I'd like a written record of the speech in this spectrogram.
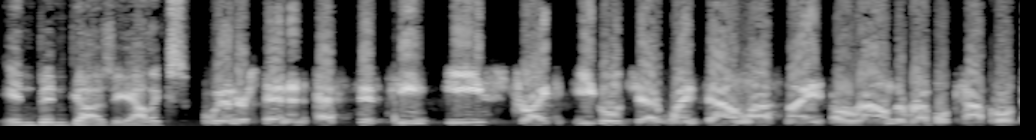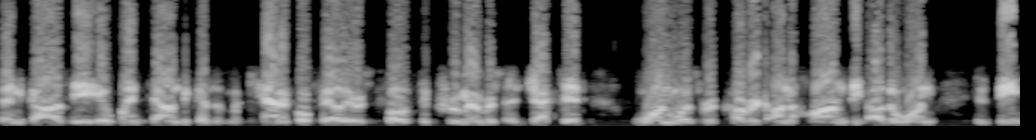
in Benghazi. Alex? We understand an F 15E Strike Eagle jet went down last night around the rebel capital of Benghazi. It went down because of mechanical failures. Both the crew members ejected. One was recovered unharmed. The other one is being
